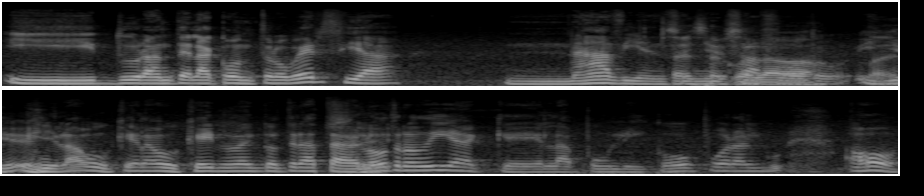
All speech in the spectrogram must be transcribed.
Y durante la controversia, nadie Nadie se enseñó esa foto. Y yo, yo la busqué, la busqué y no la encontré hasta el otro día que la publicó por algún... Oh,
